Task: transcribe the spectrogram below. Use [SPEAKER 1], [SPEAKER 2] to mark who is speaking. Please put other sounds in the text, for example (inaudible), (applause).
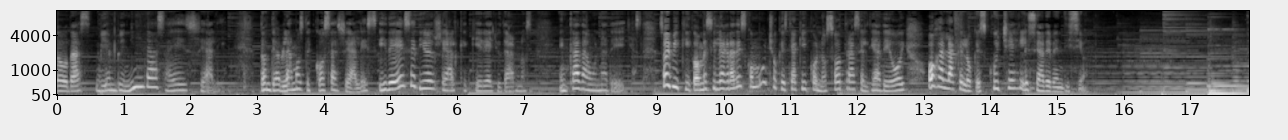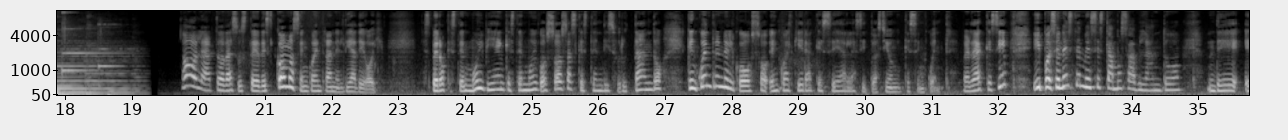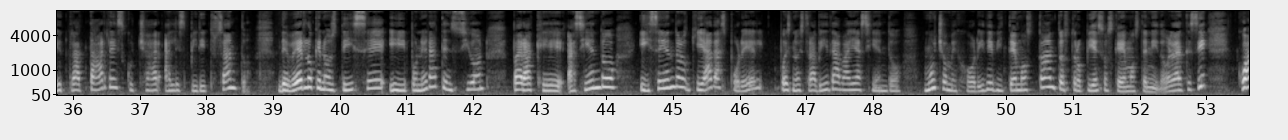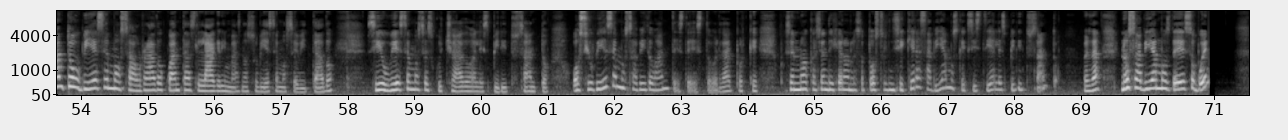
[SPEAKER 1] todas, bienvenidas a Es Real, donde hablamos de cosas reales y de ese Dios real que quiere ayudarnos en cada una de ellas. Soy Vicky Gómez y le agradezco mucho que esté aquí con nosotras el día de hoy. Ojalá que lo que escuche le sea de bendición. Hola a todas ustedes, ¿cómo se encuentran el día de hoy? Espero que estén muy bien, que estén muy gozosas, que estén disfrutando, que encuentren el gozo en cualquiera que sea la situación en que se encuentre, ¿verdad que sí? Y pues en este mes estamos hablando de eh, tratar de escuchar al Espíritu Santo, de ver lo que nos dice y poner atención para que haciendo y siendo guiadas por Él, pues nuestra vida vaya siendo mucho mejor y evitemos tantos tropiezos que hemos tenido, ¿verdad que sí? ¿Cuánto hubiésemos ahorrado, cuántas lágrimas nos hubiésemos evitado si hubiésemos escuchado al Espíritu Santo o si hubiésemos sabido antes de esto, ¿verdad? Porque pues en una ocasión dijeron los apóstoles, ni siquiera sabíamos que existía el Espíritu Santo, ¿verdad? No sabíamos de eso. Bueno,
